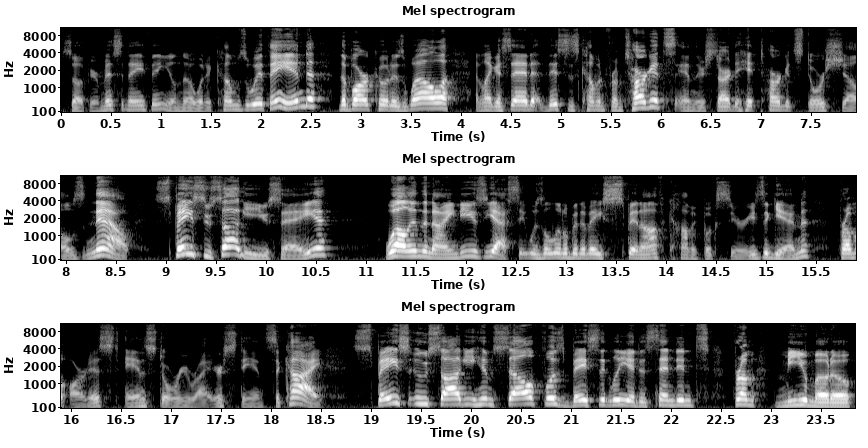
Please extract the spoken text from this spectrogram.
So if you're missing anything, you'll know what it comes with, and the barcode as well. And like I said, this is coming from Targets and they're starting to hit Target store shelves now. Space Usagi, you say? Well, in the 90s, yes, it was a little bit of a spin off comic book series, again, from artist and story writer Stan Sakai. Space Usagi himself was basically a descendant from Miyamoto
